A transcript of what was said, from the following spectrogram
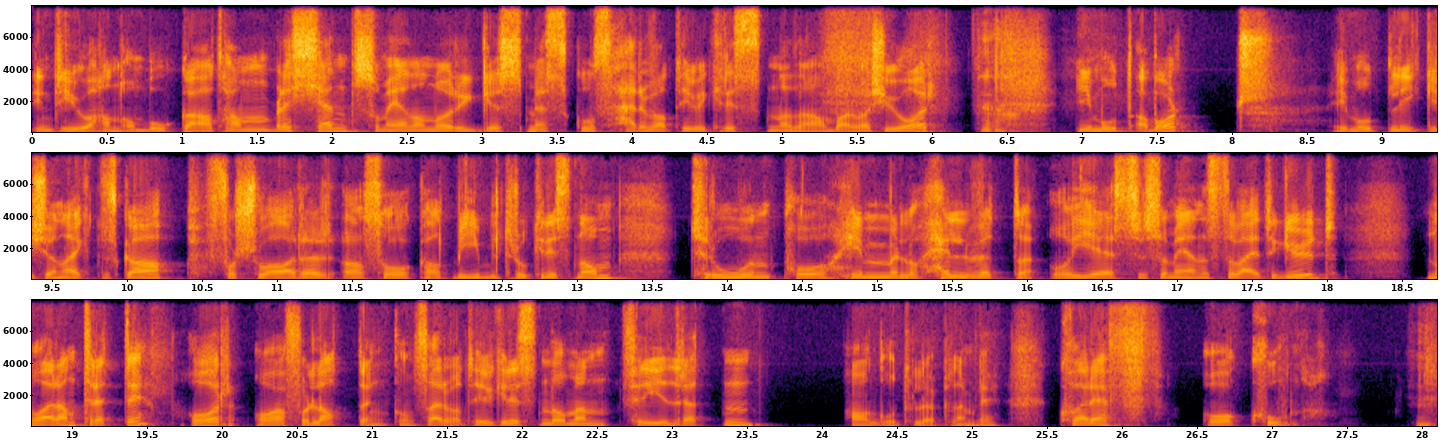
intervjua han om boka, at han ble kjent som en av Norges mest konservative kristne da han bare var 20 år. Imot abort, imot likekjønna ekteskap, forsvarer av såkalt bibeltro kristendom, troen på himmel og helvete og Jesus som eneste vei til Gud. Nå er han 30 år og har forlatt den konservative kristendommen, friidretten, han var god til å løpe nemlig, KrF og kona. Mm.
